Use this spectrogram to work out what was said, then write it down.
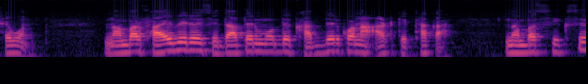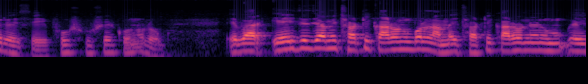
সেবন। নাম্বার ফাইভে রয়েছে দাঁতের মধ্যে খাদ্যের কণা আটকে থাকা। নাম্বার সিক্সে রয়েছে ফুসফুসের কোনো রোগ। এবার এই যে যে আমি ছটি কারণ বললাম, এই ছটি কারণের, এই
